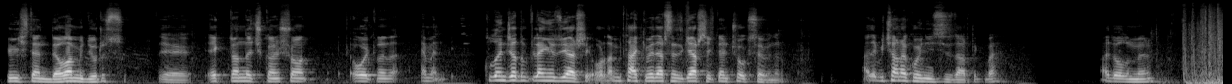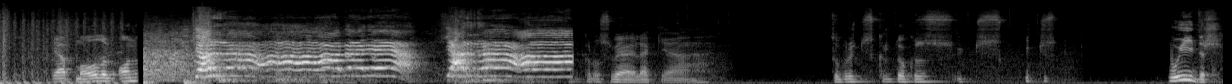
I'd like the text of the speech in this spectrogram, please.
Twitch'ten devam ediyoruz. Ee, ekranda çıkan şu an o ekranda hemen kullanıcı adım falan yazıyor her şey. Oradan bir takip ederseniz gerçekten çok sevinirim. Hadi bir çanak oynayın siz de artık be. Hadi oğlum benim. Yapma oğlum onu. Cross ve aylak ya. 0349 300 300 Bu iyidir.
